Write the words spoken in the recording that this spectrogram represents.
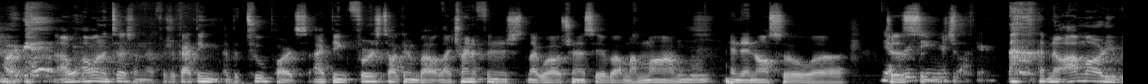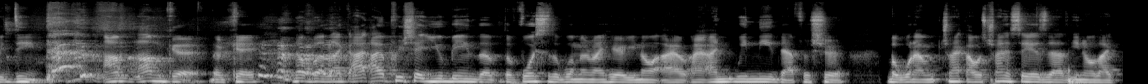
Like I, I want to touch on that for sure. I think the two parts. I think first talking about like trying to finish like what I was trying to say about my mom, and then also uh, Yeah, Just- redeem yourself here. no, I'm already redeemed. I'm I'm good. Okay. No, but like I, I appreciate you being the the voice of the woman right here. You know, I, I I we need that for sure. But what I'm trying I was trying to say is that you know like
